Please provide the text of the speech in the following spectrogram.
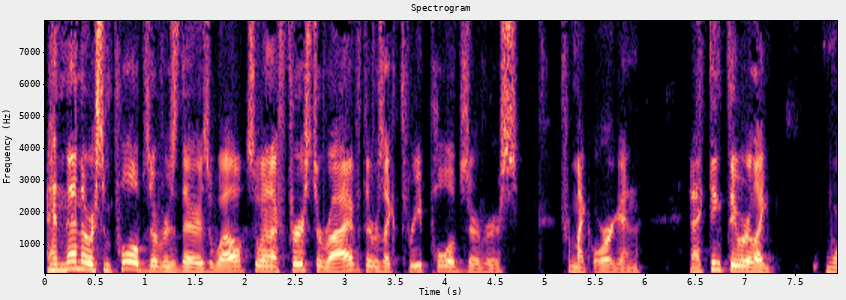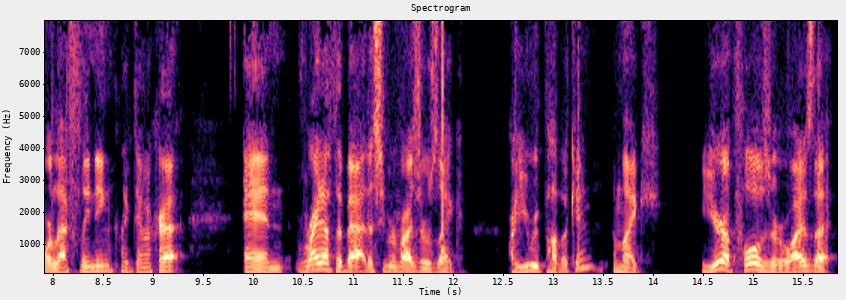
and then there were some poll observers there as well. So when I first arrived, there was like three poll observers from like Oregon, and I think they were like more left leaning, like Democrat. And right off the bat, the supervisor was like, "Are you Republican?" I'm like, "You're a poll observer. Why is that?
